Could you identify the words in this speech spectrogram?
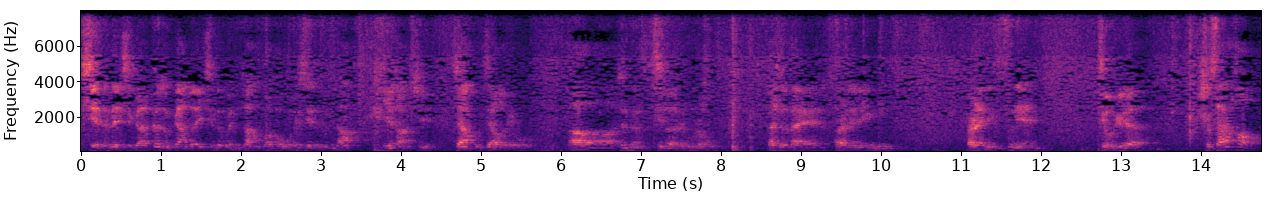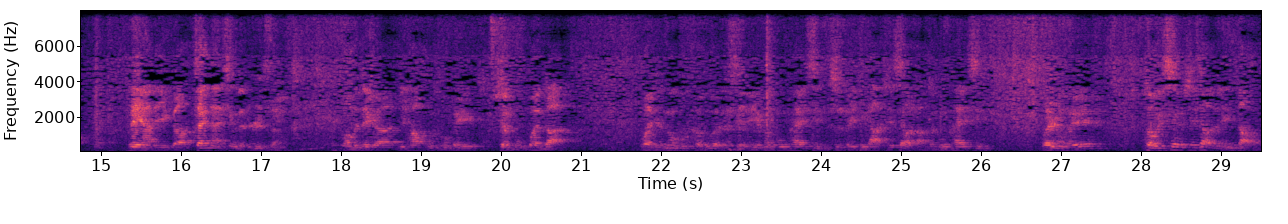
写的那些个各种各样的类型的文章，包括我写的文章贴上去，相互交流，呃，真正是其乐融融。但是在二零零二零零四年九月十三号那样的一个灾难性的日子，我们这个一塌糊涂被宣布关站了。我就怒不可遏地写了一封公开信，致北京大学校长的公开信。我认为，作为学学校的领导，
